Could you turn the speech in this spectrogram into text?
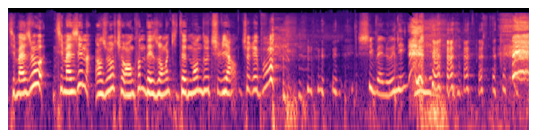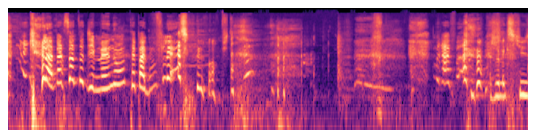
T'imagines, t'imagines, un jour, tu rencontres des gens qui te demandent d'où tu viens. Tu réponds Je suis ballonnée. que la personne te dit Mais non, t'es pas gonflé. Oh, putain. Bref. Je m'excuse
